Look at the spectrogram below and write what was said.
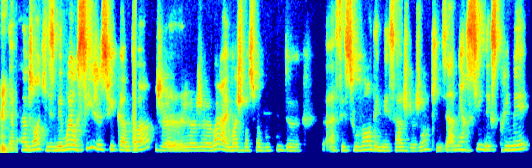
Il y a plein de gens qui disent, mais moi aussi, je suis comme toi. Je, voilà. Et moi, je reçois beaucoup de, assez souvent des messages de gens qui me disent, ah, merci d'exprimer,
